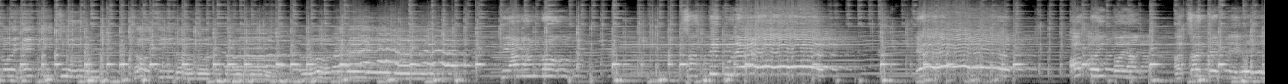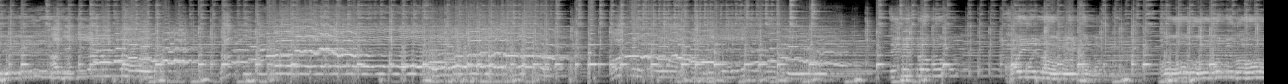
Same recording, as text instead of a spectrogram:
কয়েক কিছু সচিরনন্দ মনে কি আনন্দ? শান্তিপুরে। এ অদ্বৈতয়া আচার্য আজ কি তিনি প্রভু হইল মিলন ওম গো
